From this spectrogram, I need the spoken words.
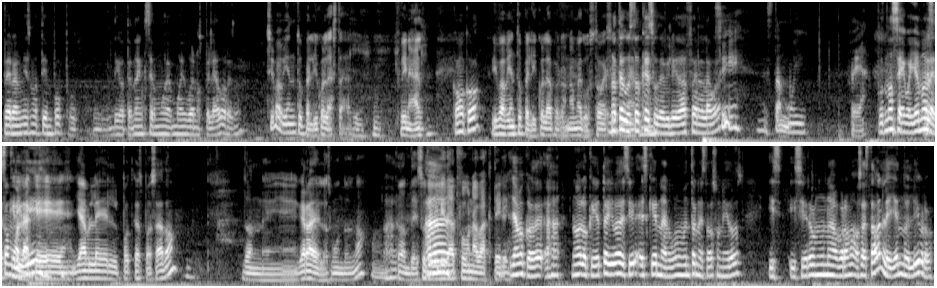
pero al mismo tiempo, pues, digo, tendrán que ser muy, muy buenos peleadores, ¿no? Sí iba bien tu película hasta el final. ¿Cómo, cómo? Iba bien tu película, pero no me gustó eso. ¿No te gustó que su debilidad fuera el agua? Sí, está muy fea. Pues no sé, güey, yo no la es como escribí. la que ya hablé el podcast pasado, donde Guerra de los Mundos, ¿no? Ajá. Donde su Ah, debilidad fue una bacteria. Ya me acordé, ajá. No, lo que yo te iba a decir es que en algún momento en Estados Unidos hicieron una broma, o sea, estaban leyendo el libro,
